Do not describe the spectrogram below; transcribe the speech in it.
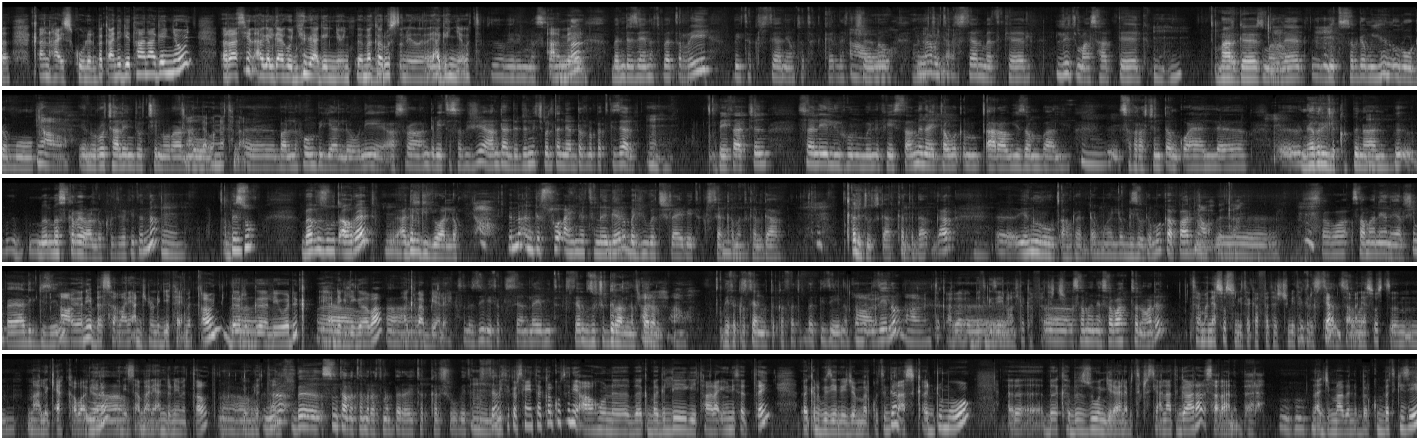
ቀን high school ን በቃ እኔ ጌታን አገኘውኝ ራሴን አገልጋይ ሆኜ ነው ያገኘውኝ። በመከር ውስጥ ነው ያገኘሁት። እግዚአብሔር ይመስገን በእንደዚህ አይነት በጥሪ ቤተ ክርስቲያን ያው ተተከለች ነው እና ቤተ ክርስቲያን መትከል፣ ልጅ ማሳደግ፣ ማርገዝ፣ መውለድ፣ ቤተሰብ ደግሞ የኑሮ ደግሞ የኑሮ challenge ኦች ይኖራሉ። እውነት ነው። ባለፈውም ብያለሁ እኔ አስራ አንድ ቤተሰብ ይዤ አንዳንድ ድንች በልተን ያደርንበት ጊዜ አለ። ቤታችን ሰኔ ሊሁን ምን ፌስታ ምን አይታወቅም፣ ጣራው ይዘንባል፣ ሰፈራችን ጠንቋ ያለ ነብር ይልክብናል። መስክሬዋለሁ ከዚህ በፊት እና ብዙ በብዙ ውጣ ውረድ አገልግየዋለሁ እና እንደሱ አይነት ነገር በህይወትሽ ላይ ቤተክርስቲያን ከመትከል ጋር ከልጆች ጋር ከትዳር ጋር የኑሮ ውጣ ውረድ ደግሞ ያለው ጊዜው ደግሞ ከባድ ነው። ሰማንያ ነው ያልሽኝ በኢህአዴግ ጊዜ ነው። እኔ በሰማንያ አንድ ነው ጌታ የመጣውኝ ደርግ ሊወድቅ ኢህአዴግ ሊገባ አቅራቢያ ላይ ነው። ስለዚህ ቤተክርስቲያን ላይ ቤተክርስቲያን ብዙ ችግር አልነበረም። አዎ ቤተክርስቲያን የምትከፈትበት ጊዜ የነበረ ጊዜ ነው። አዎ፣ የተቃረበበት ጊዜ ነው አልተከፈተች። ሰማንያ ሰባት ነው አይደል? 83 ነው የተከፈተችው ቤተ ቤተክርስቲያን ክርስቲያን 83 ማለቂያ አካባቢ ነው። እኔ 81 ነው የመጣሁት የሁለት በስንት ዓመተ ምህረት ነበረ የተከልሽው ቤተክርስቲያን? ቤተ ክርስቲያን የተከልኩት እኔ አሁን በግሌ ጌታ ራእዩን የሰጠኝ በቅርብ ጊዜ ነው የጀመርኩት። ግን አስቀድሞ ከብዙ ወንጌላውያን ቤተ ክርስቲያናት ጋራ እሰራ ነበረ እና ጅማ በነበርኩበት ጊዜ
